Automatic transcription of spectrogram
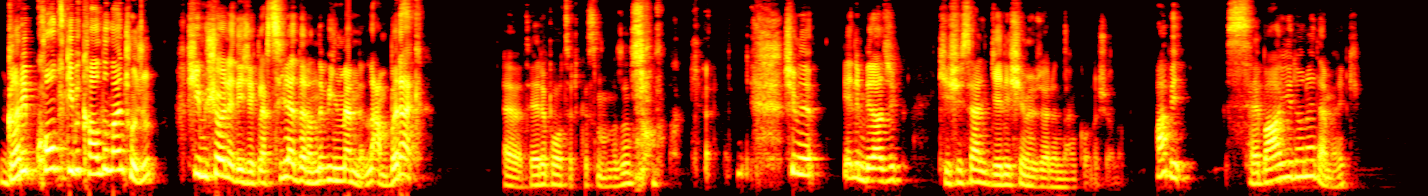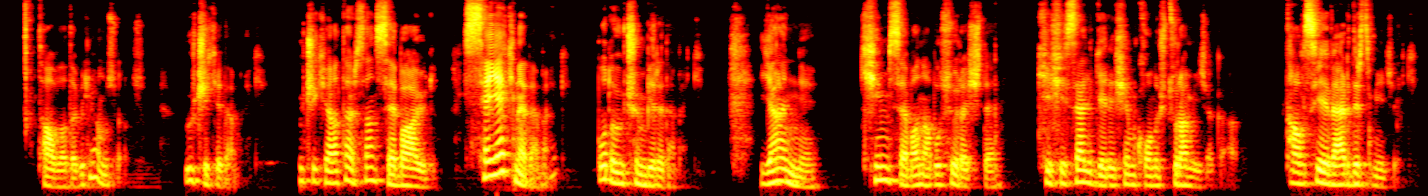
Garip kont gibi kaldı lan çocuk. Şimdi şöyle diyecekler. Slytherin'de bilmem ne. Lan bırak! Evet Harry Potter kısmımızın sonuna geldik. Şimdi gelin birazcık kişisel gelişim üzerinden konuşalım. Abi Sebayido ne demek? Tavlada biliyor musunuz? 3-2 demek. 3-2 atarsan Sebayüd. Seyek ne demek? Bu da 3'ün biri demek. Yani kimse bana bu süreçte kişisel gelişim konuşturamayacak abi. Tavsiye verdirtmeyecek.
